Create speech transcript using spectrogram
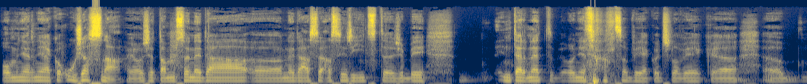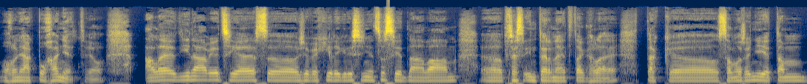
poměrně jako úžasná, jo? že tam se nedá, eh, nedá se asi říct, že by internet bylo něco, co by jako člověk mohl nějak pohanět. Jo. Ale jiná věc je, že ve chvíli, kdy si něco sjednávám přes internet takhle, tak samozřejmě je tam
